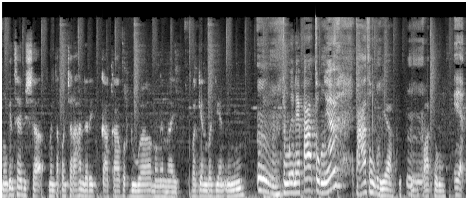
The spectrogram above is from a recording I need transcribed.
mungkin saya bisa minta pencerahan dari kakak berdua mengenai bagian-bagian ini. Hmm, mengenai patung ya, patung. Iya, Hmm. patung. Iya.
